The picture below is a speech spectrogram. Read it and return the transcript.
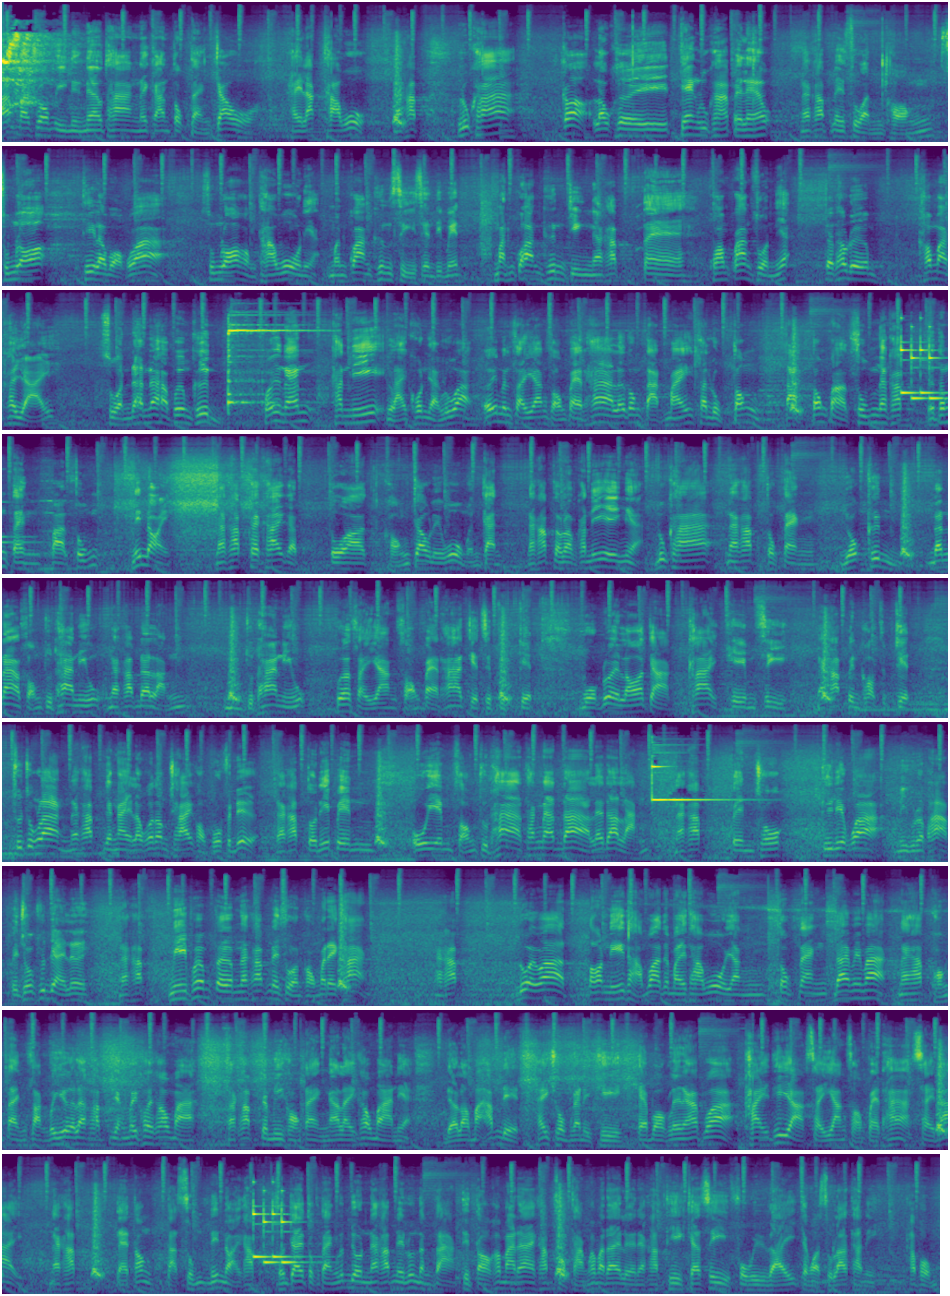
ครับมาชมอีกหนึ่งแนวทางในการตกแต่งเจ้าไฮรักทาวโวนะครับ ลูกค้าก็เราเคยแจ้งลูกค้าไปแล้วนะครับ ในส่วนของซุ้มล้อที่เราบอกว่าซุ้มล้อของทาวโวเนี่ยมันกว้างขึ้น 4 เซนติเมตร มันกว้างขึ้นจริงนะครับ แต่ความกว้างส่วนนี้จะเท่าเดิมเขามาขยายส่วนด้านหน้าเพิ่มขึ้น ราะฉะนั้นคันนี้หลายคนอยากรู้ว่า เอ้ยมันใส่ยาง 285 แล้วต้องตัดไหมสรุปต้องตัดต้องปาดซุ้มนะครับจะต้องแต่งปาดซุ้มนิดหน่อยนะครับคล้าย ๆ กับตัวของเจ้าเลโวเหมือนกันนะครับสำหรับคันนี้เองเนี่ยลูกค้านะครับตกแต่งยกขึ้นด้านหน้า 2.5 นิ้วนะครับด้านหลัง 1.5 นิ้ว เพื่อใส่ยาง 285 70.7บวกด้วยล้อจากค่าย KMC นะครับเป็นขอบ 17 ชุดช่วงล่างนะครับ ยังไงเราก็ต้องใช้ของ Profender นะครับ ตัวนี้เป็น OEM 2.5 ทั้งด้านหน้าและด้านหลังนะครับ เป็นโชคที่เรียกว่ามีคุณภาพเป็นโชคชุดใหญ่เลยนะครับ มีเพิ่มเติมนะครับในส่วนของบันไดข้างนะครับด้วยว่าตอนนี้ถามว่าจะไมทาโวยังตกแต่งได้ไม่มากนะครับ ของแต่งสั่งไปเยอะแล้วครับ ยังไม่ค่อยเข้ามานะครับ จะมีของแต่งอะไรเข้ามาเนี่ยเดี๋ยวเรามาอัปเดตให้ชมกันอีกที แต่บอกเลยนะครับว่าใครที่อยากใส่ยาง 285 ใส่ได้นะครับ แต่ต้องตัดซุ้มนิดหน่อยครับ สนใจตกแต่งรถยนต์นะครับในรุ่นต่างๆ ติดต่อเข้ามาได้ครับ สอบถามเข้ามาได้เลยนะครับ ที่แกซี่โฟวิลไลท์จังหวัดสุราษฎร์ธานีครับผม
